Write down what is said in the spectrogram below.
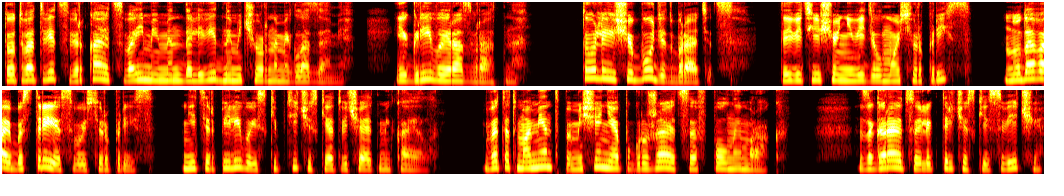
Тот в ответ сверкает своими миндалевидными черными глазами. Игриво и развратно. То ли еще будет, братец. Ты ведь еще не видел мой сюрприз? Ну давай быстрее свой сюрприз. Нетерпеливо и скептически отвечает Микаэл. В этот момент помещение погружается в полный мрак. Загораются электрические свечи,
